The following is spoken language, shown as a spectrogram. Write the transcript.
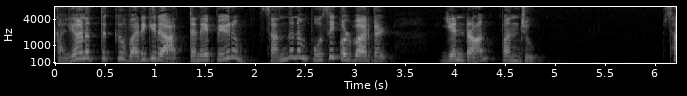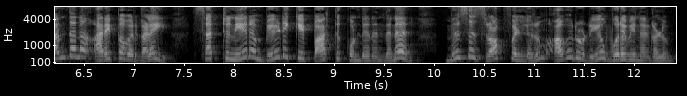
கல்யாணத்துக்கு வருகிற அத்தனை பேரும் சந்தனம் பூசிக்கொள்வார்கள் என்றான் பஞ்சு. சந்தன அரைப்பவர்களை சற்று நேரம் வேடிக்கை பார்த்து கொண்டிருந்தனர் மிஸ்ஸஸ் ராக்ஃபெல்லரும் அவருடைய உறவினர்களும்.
